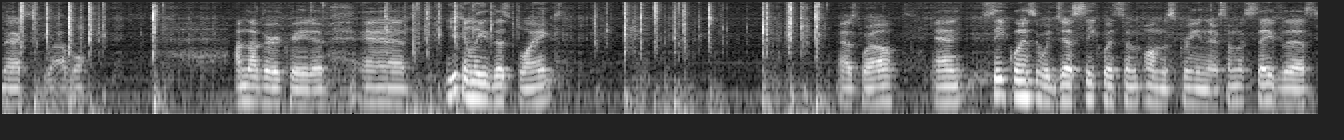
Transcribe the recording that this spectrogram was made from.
next level. I'm not very creative, and you can leave this blank as well. And sequence, it would just sequence them on the screen there. So I'm going to save this,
